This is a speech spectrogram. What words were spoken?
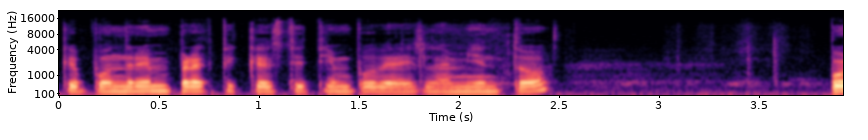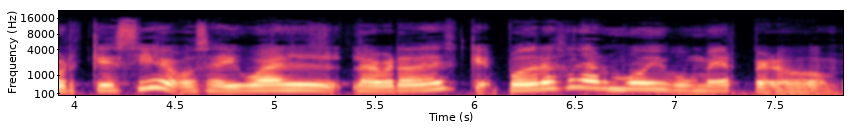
que pondré en práctica este tiempo de aislamiento. Porque sí, o sea, igual la verdad es que podrá sonar muy boomer, pero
